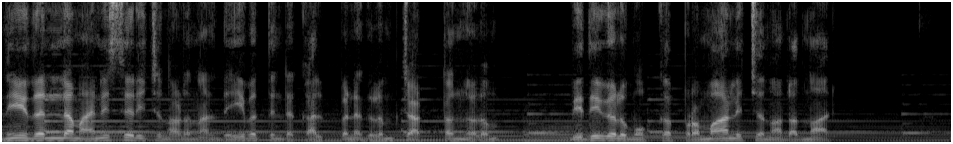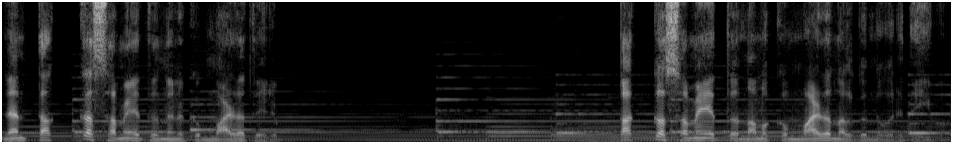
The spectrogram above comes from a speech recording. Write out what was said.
നീ ഇതെല്ലാം അനുസരിച്ച് നടന്നാൽ ദൈവത്തിന്റെ കൽപ്പനകളും ചട്ടങ്ങളും വിധികളുമൊക്കെ പ്രമാണിച്ച് നടന്നാൽ ഞാൻ തക്ക സമയത്ത് നിനക്ക് മഴ തരും. തക്ക സമയത്ത് നമുക്ക് മഴ നൽകുന്ന ഒരു ദൈവം.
